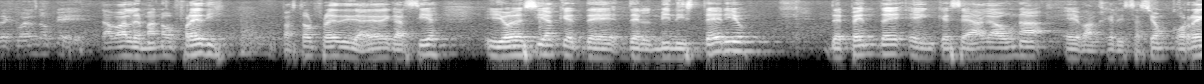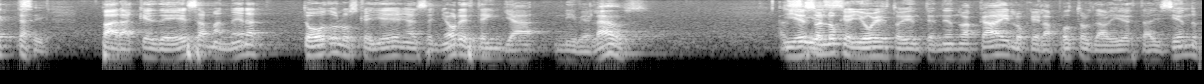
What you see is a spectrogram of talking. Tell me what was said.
recuerdo que estaba el hermano Freddy, el pastor Freddy de allá de García, y yo decía que del ministerio depende en que se haga una evangelización correcta para que de esa manera todos los que lleguen al Señor estén ya nivelados. Y eso es. lo que yo estoy entendiendo acá y lo que el apóstol David está diciendo.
